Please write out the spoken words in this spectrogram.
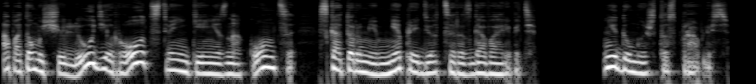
А потом еще люди, родственники и незнакомцы, с которыми мне придется разговаривать. Не думаю, что справлюсь.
